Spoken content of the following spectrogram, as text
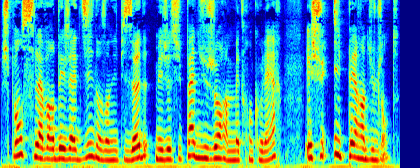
Je pense l'avoir déjà dit dans un épisode, mais je suis pas du genre à me mettre en colère et je suis hyper indulgente.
